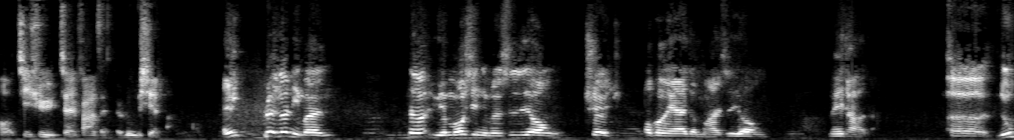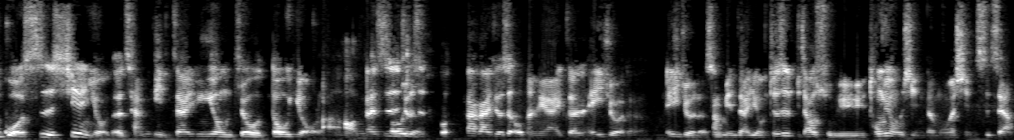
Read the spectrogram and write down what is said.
哦继续在发展的路线吧。哎，瑞哥，你们那个语言模型，你们是用 Chat？OpenAI 的吗？还是用 Meta 的？呃，如果是现有的产品在运用，就都有了哈。但是就是大概就是 OpenAI 跟 Azure 的 Azure 的上面在用，就是比较属于通用型的模型是这样。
